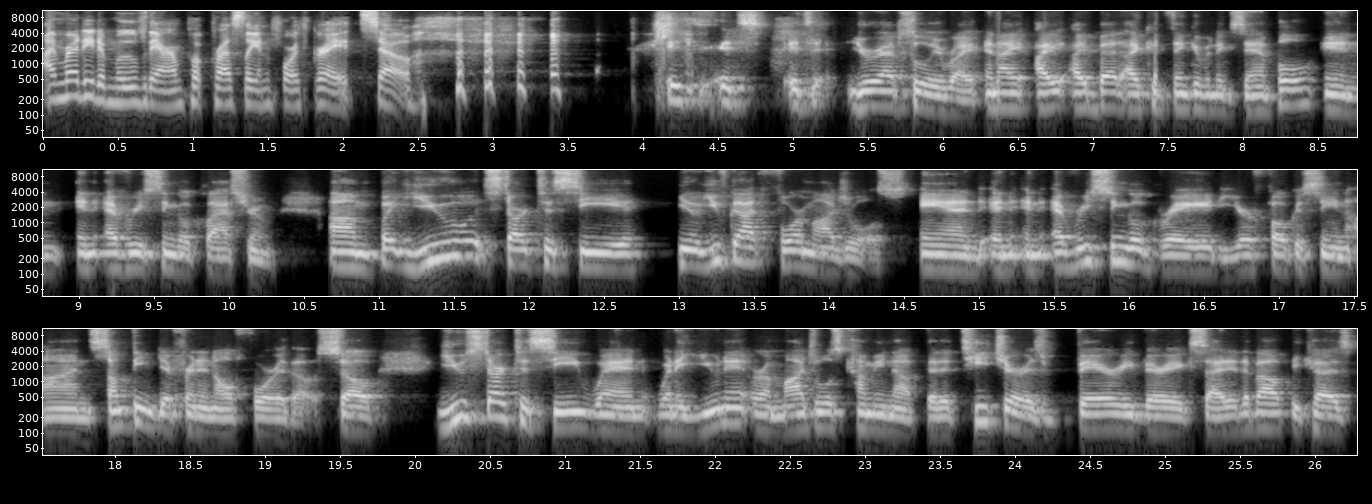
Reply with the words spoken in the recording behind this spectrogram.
I'm ready to move there and put Presley in fourth grade. So. it's it's it's you're absolutely right. And I, I, I bet i could think of an example in in every single classroom. Um, but you start to see you know you've got four modules and and in every single grade you're focusing on something different in all four of those. So you start to see when when a unit or a module is coming up that a teacher is very very excited about because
